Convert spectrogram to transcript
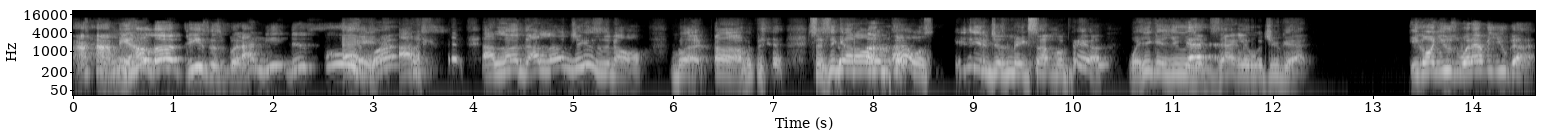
I mean, mm-hmm. I love Jesus, but I need this food, hey, I, I, love I love Jesus and all. But uh, since he got all the powers, he need to just make something appear where he can use yeah. exactly what you got. He gonna use whatever you got.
